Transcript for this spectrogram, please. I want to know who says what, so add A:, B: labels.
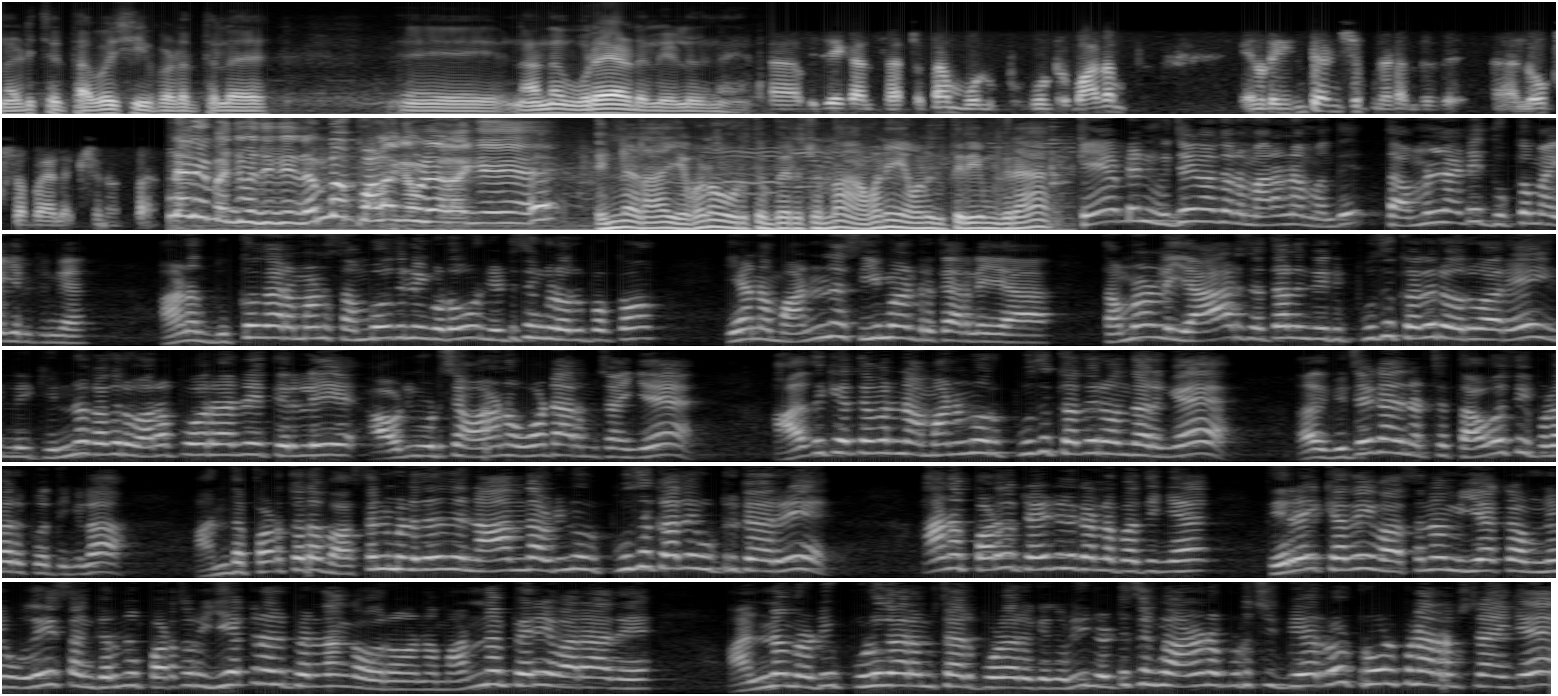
A: அவர் நடித்த தவசி படத்தில் நான் தான் உரையாடல் எழுதினேன்.
B: விஜயகாந்த் சார்ட்ட தான் மூணு மூன்று மாதம் என்னோட இன்டர்ன்ஷிப் நடந்தது லோக்சபா எலெக்ஷன் அப்ப.
C: ரொம்ப பழக்கம்
D: என்னடா எவனோ ஒருத்தன் பேரை சொன்னா அவனே அவனுக்கு தெரியுங்கிறான்
E: கேப்டன் விஜயகாந்தோட மரணம் வந்து தமிழ்நாட்டே துக்கமாகி இருக்குங்க ஆனா துக்ககரமான சம்பவத்திலையும் கூடவும் நெட்டிசன்கள் ஒரு பக்கம் ஏன் நம்ம அண்ணன் சீமான் இருக்கார் இல்லையா தமிழ்நாட்டுல யார் செத்தாலும் சரி புது கதிர் வருவாரே இன்னைக்கு என்ன கதிர் வரப்போறாருன்னே தெரியலையே அப்படின்னு முடிச்சு அவன ஓட்ட ஆரம்பிச்சாங்க. அதுக்கேற்ற மாதிரி நம்ம அண்ணன் ஒரு புது கதிர் வந்தாருங்க. அது விஜயகாந்த் நடிச்ச தவசி படம் இருக்கு பாத்தீங்களா? அந்த படத்தோட வசனம் எழுதுறது நான் தான் அப்படின்னு ஒரு புது கதை விட்டுருக்காரு. ஆனா படத்தை டைட்டில் கார்டில் பாத்தீங்க திரைக்கதை வசனம் இயக்கம்னு உதயசங்கர்னு படத்தோட இயக்குனர் பேர் தாங்க வரும். நம்ம அண்ணன் பேரே வராது. அண்ணன் மறுபடியும் புழுக ஆரம்பிச்சார் போல இருக்குன்னு சொல்லி நெட்டிசங்களை அண்ணனை பிடிச்சி வேற ட்ரோல் பண்ண ஆரம்பிச்சிட்டாங்க.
